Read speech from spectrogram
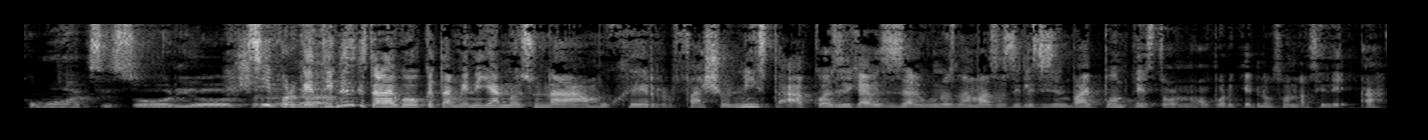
como accesorios. Sí, porque tienes que estar algo que también ella no es una mujer fashionista. Acuérdense que a veces algunos nada más así les dicen, ay, ponte esto, ¿no? Porque no son así de, ah,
